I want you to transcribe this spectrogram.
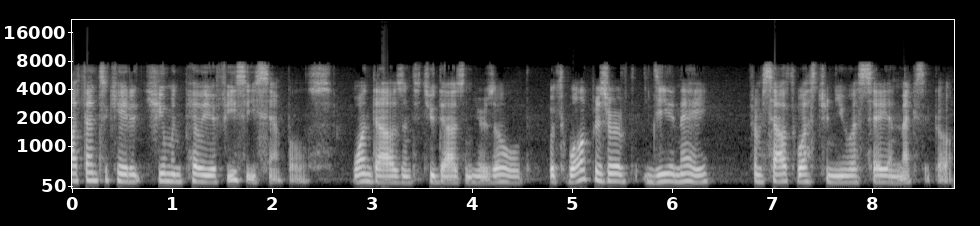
authenticated human paleofeces samples, 1,000 to 2,000 years old, with well preserved DNA from southwestern USA and Mexico,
